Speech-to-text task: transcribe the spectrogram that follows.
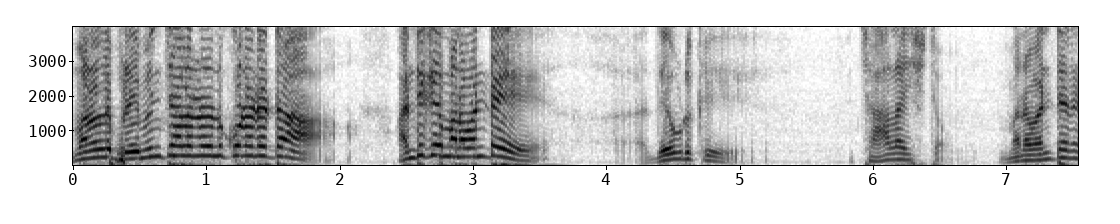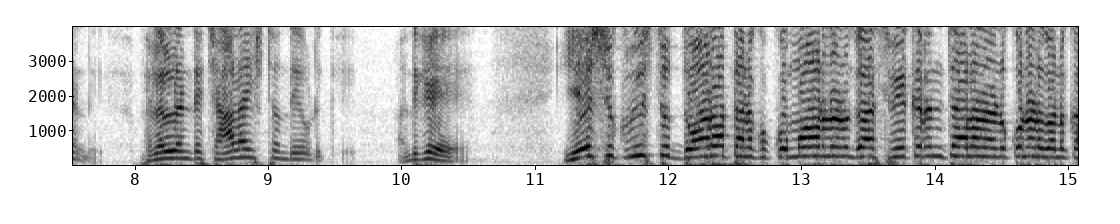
మనల్ని ప్రేమించాలని అనుకున్నాడట. అందుకే మనమంటే దేవుడికి చాలా ఇష్టం. మనమంటేనండి పిల్లలంటే చాలా ఇష్టం దేవుడికి. అందుకే యేసుక్రీస్తు ద్వారా తనకు కుమారులనుగా స్వీకరించాలని అనుకున్నాడు కనుక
